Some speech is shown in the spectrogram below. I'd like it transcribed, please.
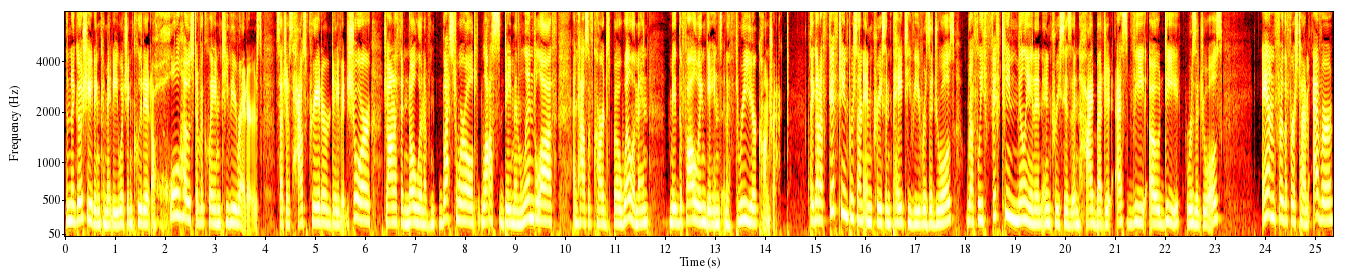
The negotiating committee, which included a whole host of acclaimed TV writers, such as House creator David Shore, Jonathan Nolan of Westworld, Lost Damon Lindelof, and House of Cards Beau Willimon, made the following gains in a three year contract. They got a 15% increase in pay TV residuals, roughly 15 million in increases in high budget SVOD residuals, and for the first time ever,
